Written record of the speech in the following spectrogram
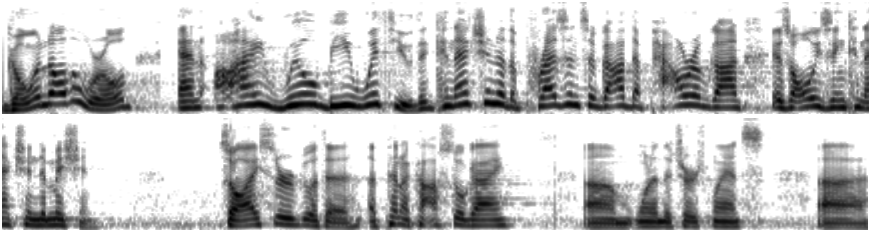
Go into all the world, and I will be with you. The connection of the presence of God, the power of God, is always in connection to mission. So I served with a, a Pentecostal guy, um, one of the church plants. Uh,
